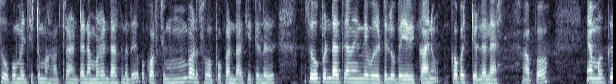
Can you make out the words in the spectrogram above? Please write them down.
സോപ്പും വെച്ചിട്ട് മാത്രമാണ് കേട്ടോ നമ്മൾ ഉണ്ടാക്കുന്നത് അപ്പോൾ കുറച്ച് മുമ്പാണ് സോപ്പൊക്കെ ഉണ്ടാക്കിയിട്ടുള്ളത്. അപ്പോൾ സോപ്പ് ഉണ്ടാക്കുകയാണെങ്കിൽ വീട്ടിൽ ഉപയോഗിക്കാനും ഒക്കെ പറ്റുമല്ലോ അല്ലേ? അപ്പോൾ നമുക്ക്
